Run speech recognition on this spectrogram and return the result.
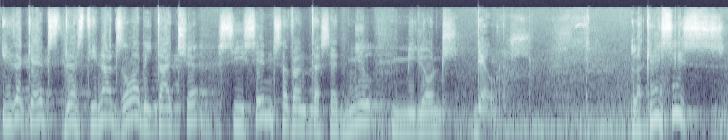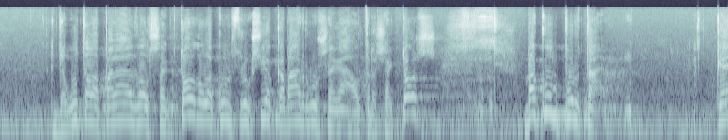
I d'aquests destinats a l'habitatge 677.000 milions d'euros. La crisi, degut a la parada del sector de la construcció que va arrossegar altres sectors, va comportar que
